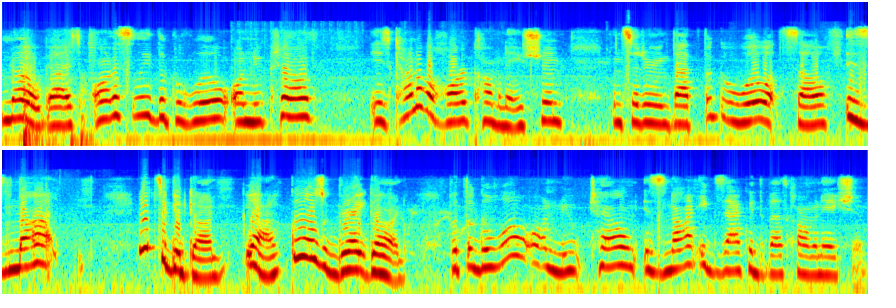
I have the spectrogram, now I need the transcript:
No, guys, honestly, the Galil on Nuketown is kind of a hard combination considering that the Galil itself is not it's a good gun. Yeah, Galil's a great gun. But the Galil on Nuketown is not exactly the best combination.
